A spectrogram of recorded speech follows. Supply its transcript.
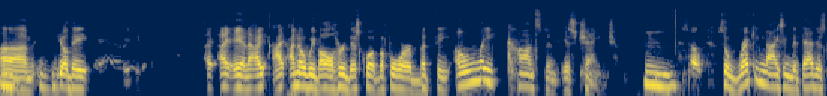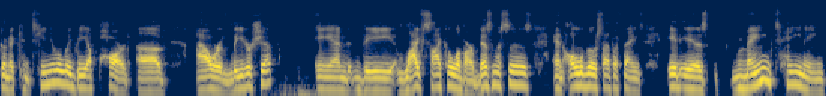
Mm. Um, you know, the I, I, and I, I know we've all heard this quote before, but the only constant is change. Mm. So, so recognizing that that is going to continually be a part of our leadership and the life cycle of our businesses and all of those type of things, it is maintaining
